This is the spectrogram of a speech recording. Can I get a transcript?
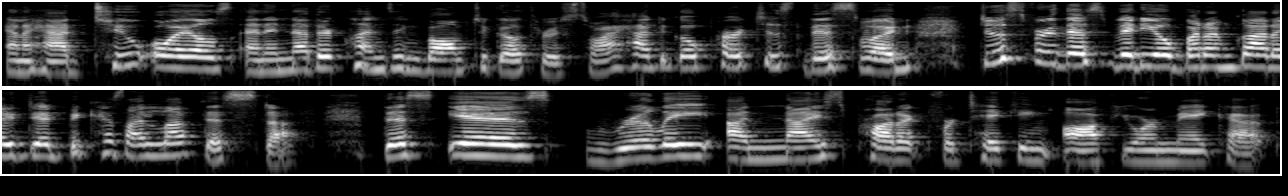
and i had two oils and another cleansing balm to go through so i had to go purchase this one just for this video but i'm glad i did because i love this stuff. This is really a nice product for taking off your makeup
